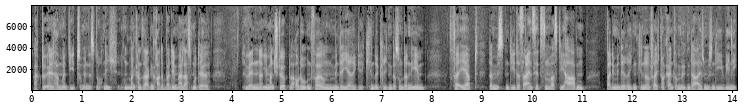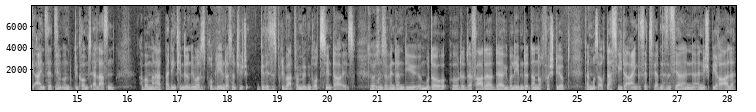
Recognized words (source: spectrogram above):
Aktuell haben wir die zumindest noch nicht. Und man kann sagen, gerade bei dem Erlassmodell, wenn jemand stirbt, Autounfall und minderjährige Kinder kriegen das Unternehmen vererbt, dann müssten die das einsetzen, was die haben bei den minderjährigen Kindern vielleicht noch kein Vermögen da ist, müssen die wenig einsetzen ja. und bekommen es erlassen. Aber man hat bei den Kindern immer das Problem, dass natürlich gewisses Privatvermögen trotzdem da ist. So ist und es. wenn dann die Mutter oder der Vater, der Überlebende dann noch verstirbt, dann muss auch das wieder eingesetzt werden. Das ist ja eine, eine Spirale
